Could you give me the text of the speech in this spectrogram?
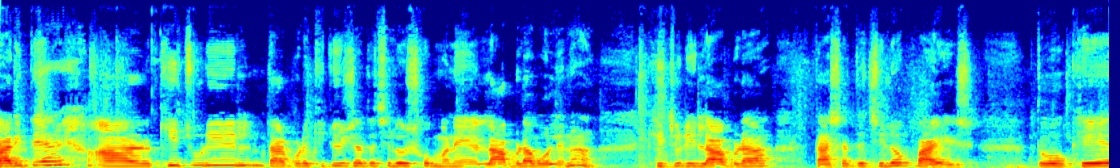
বাড়িতে আর খিচুড়ি, তারপরে খিচুড়ির সাথে ছিল মানে লাবড়া বলে না? খিচুড়ি, লাবড়া, তার সাথে ছিল পায়েস। তো খেয়ে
